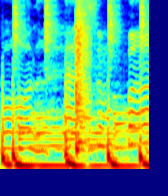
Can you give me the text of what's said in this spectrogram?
wanna have some fun.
